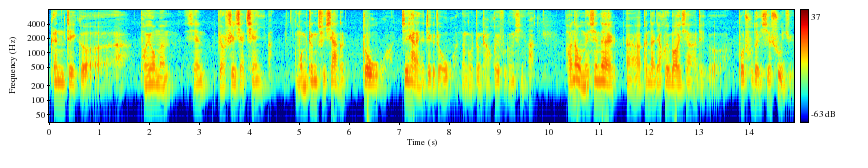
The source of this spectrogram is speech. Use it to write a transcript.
跟这个朋友们先表示一下歉意吧。我们争取下个周五，接下来的这个周五能够正常恢复更新啊。好，那我们现在呃跟大家汇报一下这个播出的一些数据。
